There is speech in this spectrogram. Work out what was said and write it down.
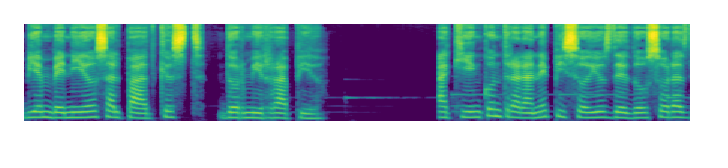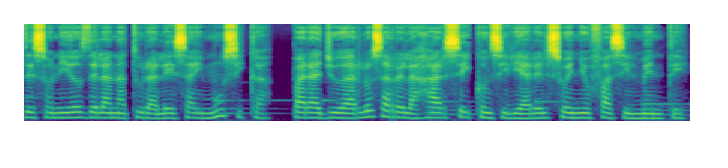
Bienvenidos al podcast Dormir Rápido. Aquí encontrarán episodios de dos horas de sonidos de la naturaleza y música, para ayudarlos a relajarse y conciliar el sueño fácilmente.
